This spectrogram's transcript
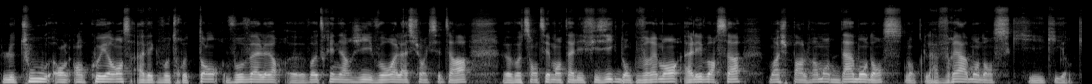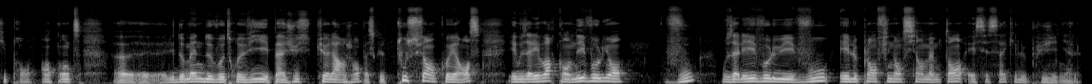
le tout en, cohérence avec votre temps, vos valeurs, euh, votre énergie, vos relations, etc., votre santé mentale et physique. Donc vraiment, allez voir ça. Moi, je parle vraiment d'abondance, donc la vraie abondance qui, qui, qui prend en compte les domaines de votre vie et pas juste que l'argent, parce que tout se fait en cohérence. Et vous allez voir qu'en évoluant vous, vous allez évoluer vous et le plan financier en même temps et c'est ça qui est le plus génial.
